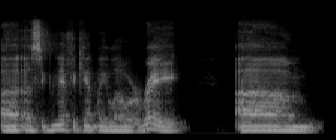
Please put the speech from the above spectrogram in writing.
a, a significantly lower rate. Um,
